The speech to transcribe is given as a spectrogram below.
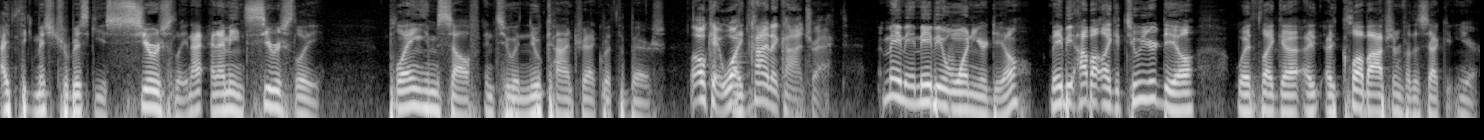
I think Mitch Trubisky is seriously and I, and I mean seriously playing himself into a new contract with the Bears. Okay, what like, kind of contract? Maybe maybe a one year deal. Maybe how about like a two year deal with like a, a, a, club option for the second year?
